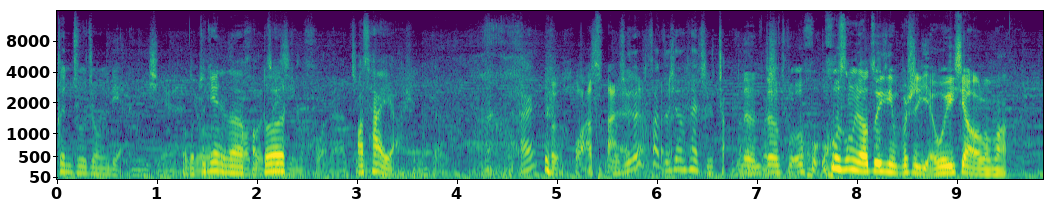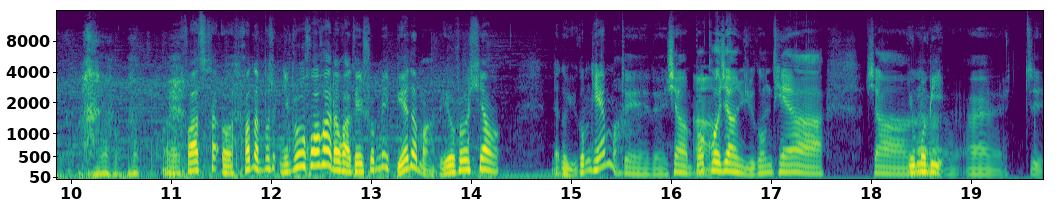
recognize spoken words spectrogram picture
更注重脸一些。就包括最近的好多火的花，菜呀什么的。哎，花菜，我觉得花泽香菜其实长那得那不护护送瑶最近不是也微笑了吗？呃，花菜呃，花菜不是你不是画画的话，可以说没别的嘛，比如说像那个雨宫天嘛，对对，像包括像雨宫天啊，像幽默币呃哎，这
